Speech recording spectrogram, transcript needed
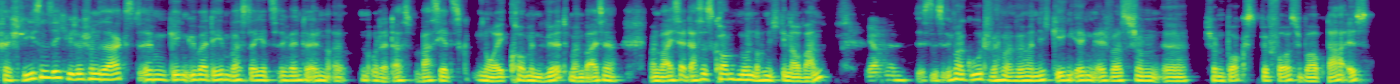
verschließen sich, wie du schon sagst, ähm, gegenüber dem, was da jetzt eventuell neu, oder das, was jetzt neu kommen wird. Man weiß ja, man weiß ja, dass es kommt, nur noch nicht genau wann. Ja. Äh, es ist immer gut, wenn man, wenn man nicht gegen irgendetwas schon, äh, schon boxt, bevor es überhaupt da ist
